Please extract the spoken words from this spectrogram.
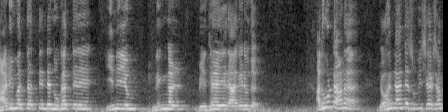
അടിമത്തത്തിന്റെ മുഖത്തിന് ഇനിയും നിങ്ങൾ വിധേയരാകരുത്. അതുകൊണ്ടാണ് യോഹന്നാന്റെ സുവിശേഷം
